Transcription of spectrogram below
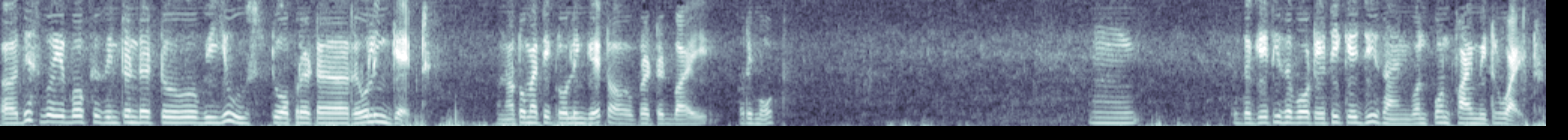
uh, this gearbox is intended to be used to operate a rolling gate an automatic rolling gate operated by remote. Mm, the gate is about 80 kgs and 1.5 meter wide.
